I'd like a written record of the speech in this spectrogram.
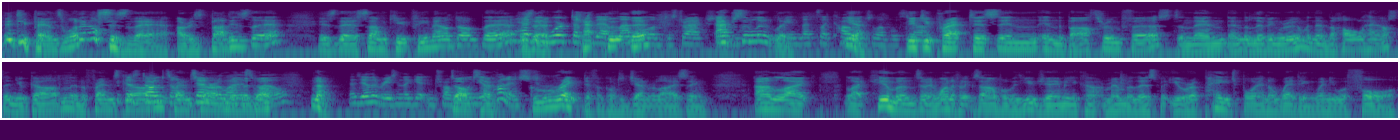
It depends what else is there. Are his buddies there? Is there some cute female dog there? But Is have there you worked up to cat that poop level there? of distraction? Absolutely. I mean, that's like college Yeah. level stuff. Did you practice in, in the bathroom first, and then, then the living room, and then the whole house, then your garden, and a friend's Because garden, dogs don't friend's garden with a generalize dog? well. No, That's the other reason they get in trouble dogs and get have punished. great difficulty generalizing. Unlike like like humans, I mean, wonderful example with you, Jamie. You can't remember this, but you were a page boy in a wedding when you were four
